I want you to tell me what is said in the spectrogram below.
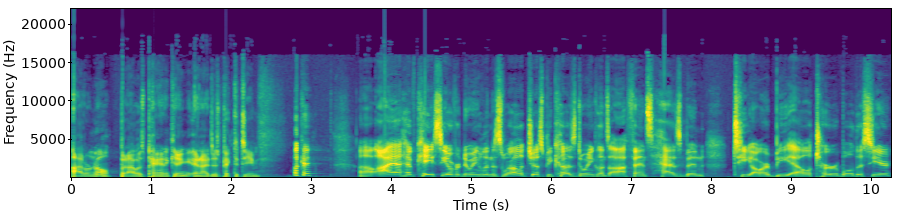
I don't know but I was panicking and I just picked a team. Okay uh, I have KC over New England as well, just because New England's offense has been TRBL terrible this year.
